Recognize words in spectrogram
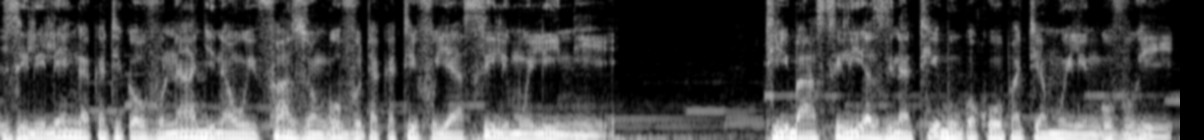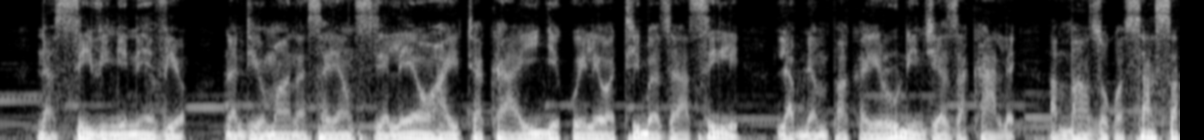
zililenga katika uvunaji na uhifadhi wa nguvu takatifu ya asili mwilini. Tiba asilia zinatibu kwa kuupatia mwili nguvu hii na si vinginevyo. na ndiyo maana sayansi ya leo haitakaa ije kuelewa tiba za asili, labda mpaka irudi njia za kale ambazo kwa sasa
